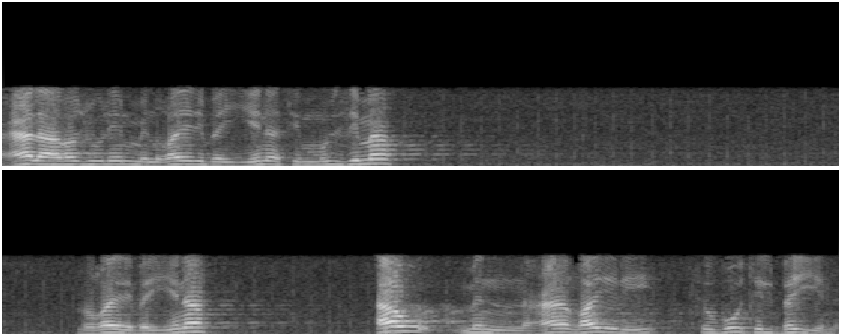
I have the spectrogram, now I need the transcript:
على رجل من غير بينة ملزمة من غير بينة أو من غير ثبوت البينة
